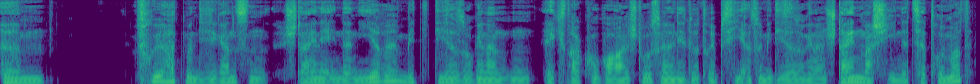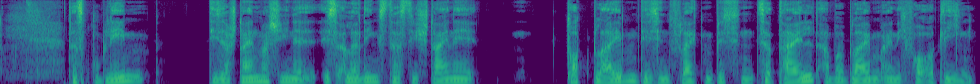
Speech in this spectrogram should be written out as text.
Ähm, früher hat man diese ganzen Steine in der Niere mit dieser sogenannten extrakorporalen Stoßwellenlithotripsie, also mit dieser sogenannten Steinmaschine zertrümmert. Das Problem dieser Steinmaschine ist allerdings, dass die Steine dort bleiben, die sind vielleicht ein bisschen zerteilt, aber bleiben eigentlich vor Ort liegen.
